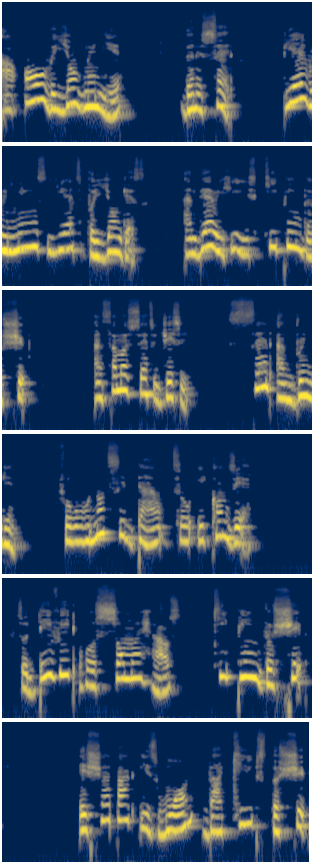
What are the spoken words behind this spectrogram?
Are all the young men here? Then he said, There remains yet the youngest, and there he is keeping the sheep. And Samuel said to Jesse, Send and bring him, for we will not sit down till he comes here. So David was somewhere else keeping the sheep. A shepherd is one that keeps the sheep.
